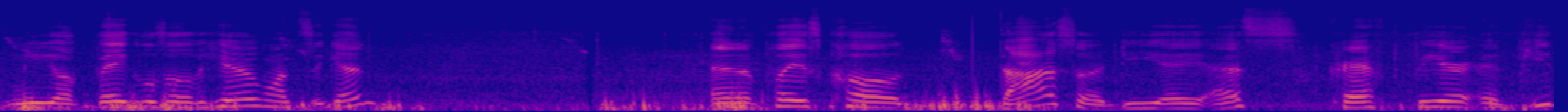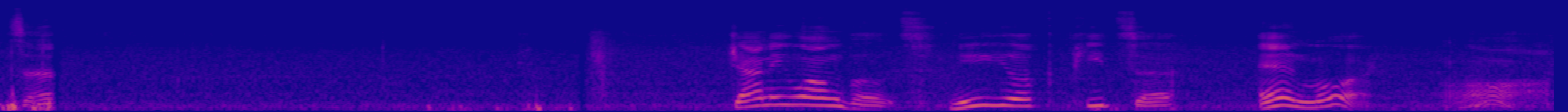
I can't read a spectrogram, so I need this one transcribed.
New York Bagels over here once again. And a place called Das or D-A-S, Craft Beer and Pizza. Johnny Longboats, New York Pizza, and more. Oh.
